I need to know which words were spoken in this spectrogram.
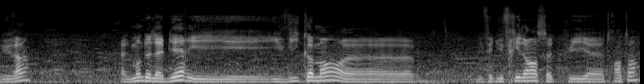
du vin. Le monde de la bière, il, vit comment euh, Il fait du freelance depuis 30 euh, ans?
